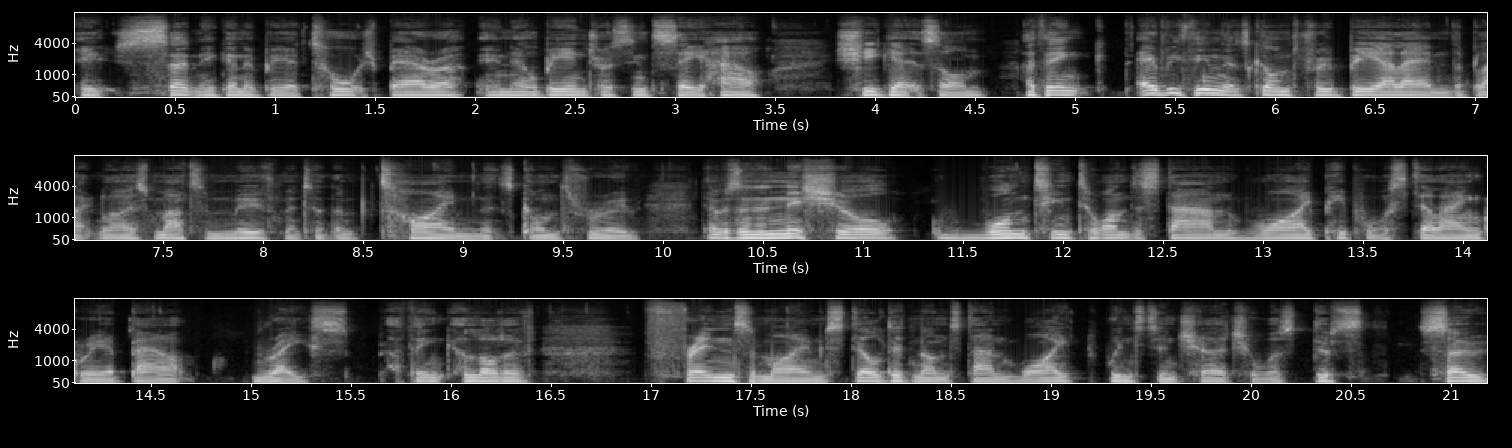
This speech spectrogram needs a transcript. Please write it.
it's certainly going to be a torchbearer, and it'll be interesting to see how she gets on. I think everything that's gone through BLM, the Black Lives Matter movement at the time that's gone through, there was an initial wanting to understand why people were still angry about race. I think a lot of friends of mine still didn't understand why Winston Churchill was just so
